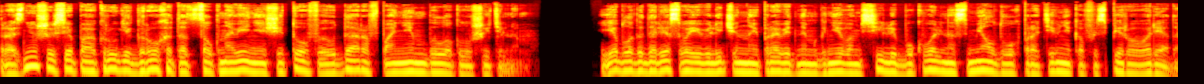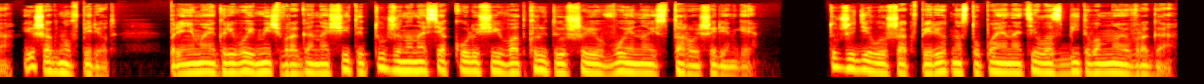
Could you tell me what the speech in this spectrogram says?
Разнесшийся по округе грохот от столкновения щитов и ударов по ним был оглушительным. Я благодаря своей величинной праведным гневом силе буквально смял двух противников из первого ряда и шагнул вперед, принимая кривой меч врага на щит и тут же нанося колющий в открытую шею воина из второй шеренги. Тут же делаю шаг вперед, наступая на тело сбитого мною врага,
